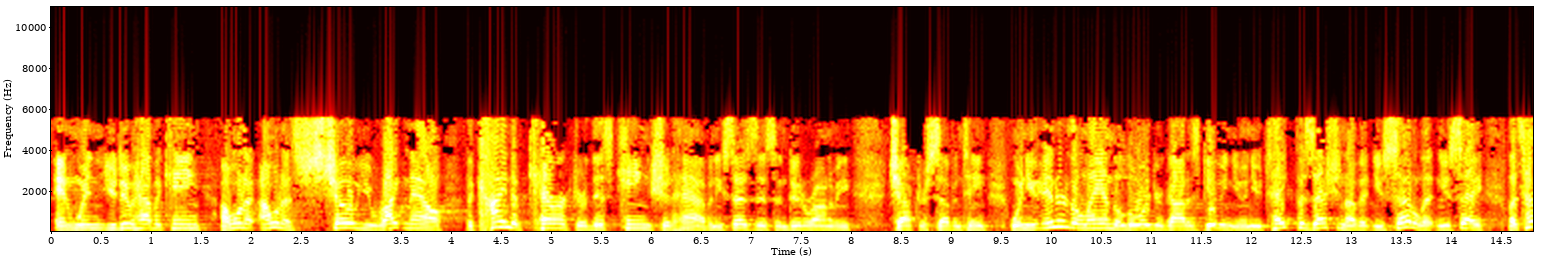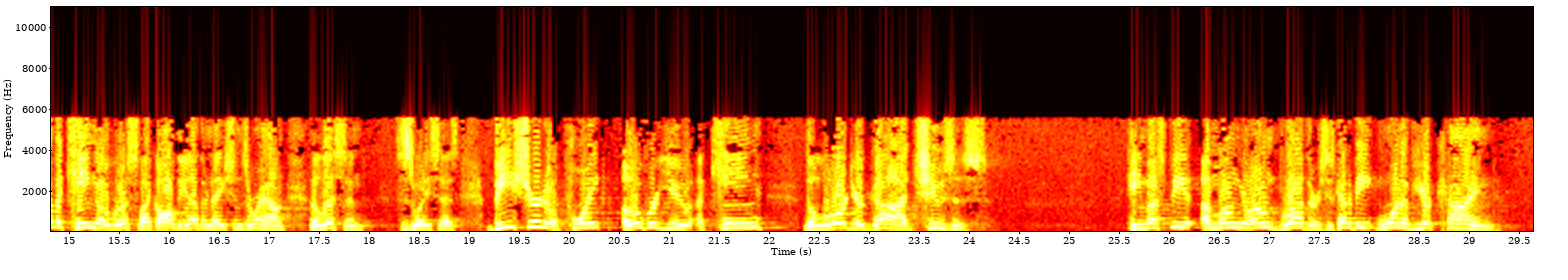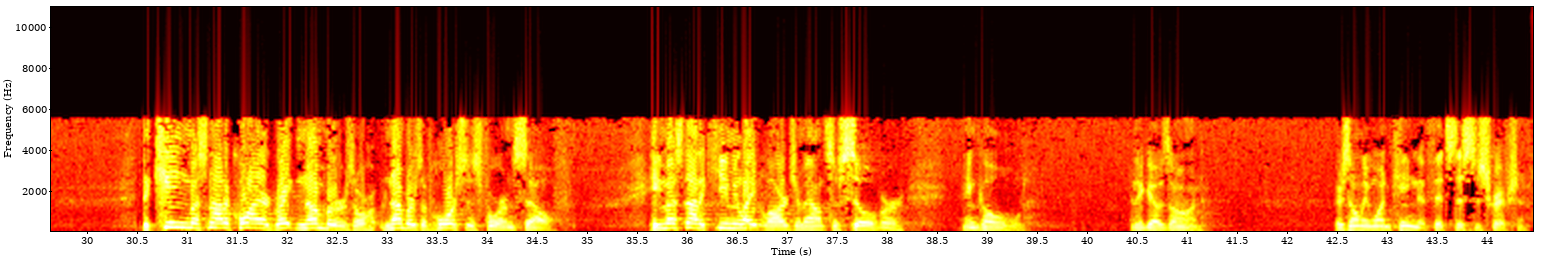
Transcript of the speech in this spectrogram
And when you do have a king, I want to, I want to show you right now the kind of character this king should have. And he says this in Deuteronomy chapter 17. When you enter the land the Lord your God is giving you, and you take possession of it, and you settle it, and you say, let's have a king over us like all the other nations around. Now listen, this is what he says. Be sure to appoint over you a king the Lord your God chooses. He must be among your own brothers. He's got to be one of your kind. The king must not acquire great numbers or numbers of horses for himself. He must not accumulate large amounts of silver and gold. And it goes on. There's only one king that fits this description.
